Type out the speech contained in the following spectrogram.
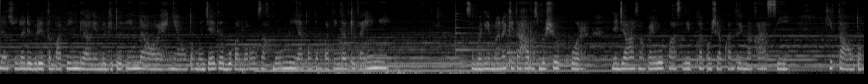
dan sudah diberi tempat tinggal yang begitu indah olehnya untuk menjaga bukan merusak bumi atau tempat tinggal kita ini. Sebagaimana kita harus bersyukur dan jangan sampai lupa selipkan ucapkan terima kasih kita untuk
